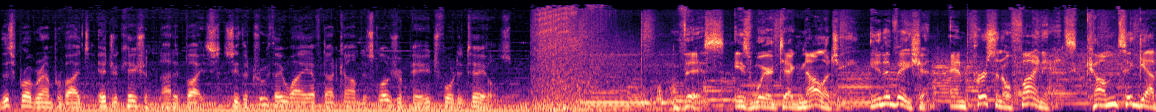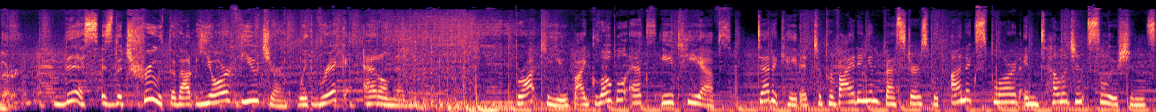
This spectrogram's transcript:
This program provides education, not advice. See the truthayf.com disclosure page for details. This is where technology, innovation, and personal finance come together. This is the truth about your future with Ric Edelman. Brought to you by Global X ETFs, dedicated to providing investors with unexplored intelligent solutions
